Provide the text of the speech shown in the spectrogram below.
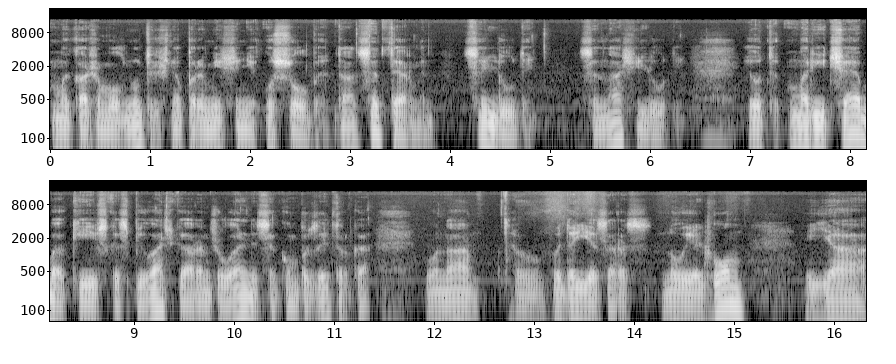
ми кажемо внутрішньо переміщені особи. Та Це термін, це люди, це наші люди. І от Марі Чеба, київська співачка, аранжувальниця, композиторка, вона видає зараз новий альбом. Я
